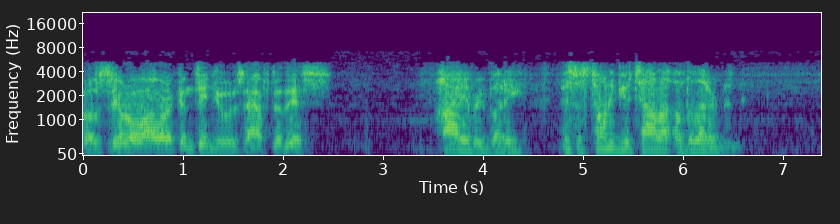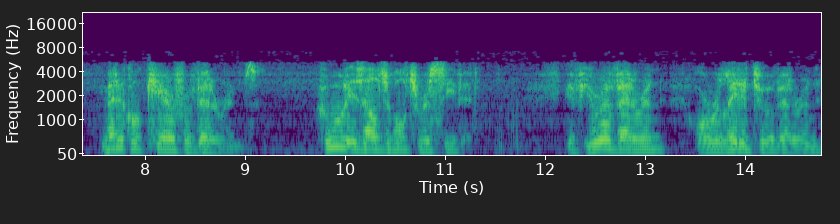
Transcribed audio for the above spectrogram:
V8. The Zero Hour continues after this. Hi, everybody. This is Tony Butala of The Lettermen. Medical care for veterans. Who is eligible to receive it? If you're a veteran or related to a veteran,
